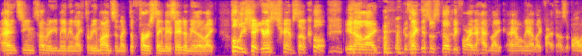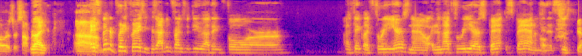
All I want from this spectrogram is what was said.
i hadn't seen somebody maybe in like three months and like the first thing they say to me they're like holy shit your instagram's so cool you know like because like this was still before i had like i only had like 5000 followers or something Right. um, it's been pretty crazy because I've been friends with you, I think, for I think like three years now, and in that three year span, span I mean, it's just Yeah.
